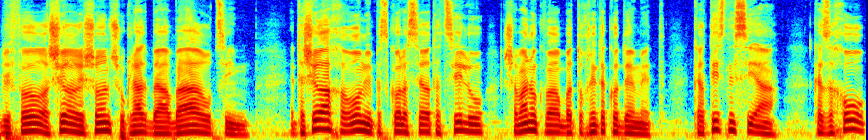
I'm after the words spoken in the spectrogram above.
Night Before, השיר הראשון שהוקלט בארבעה ערוצים. את השיר האחרון מפסקול הסרט הצילו שמענו כבר בתוכנית הקודמת, כרטיס נסיעה. כזכור,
